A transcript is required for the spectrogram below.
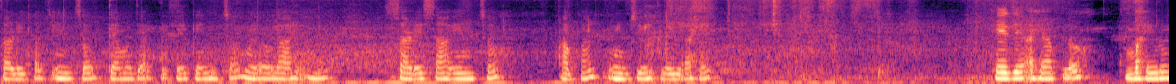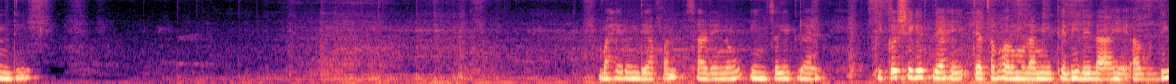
साडेपाच इंच त्यामध्ये आपण एक इंच मिळवला आहे आणि साडेसहा इंच आपण उंची घेतलेली आहे. हे जे आहे आपलं बाहेरुंदी. बाहेरुंदी आपण साडेनऊ इंच घेतली आहे. ती कशी घेतली आहे? त्याचा फॉर्म्युला मी इथे दिलेला आहे अगदी.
